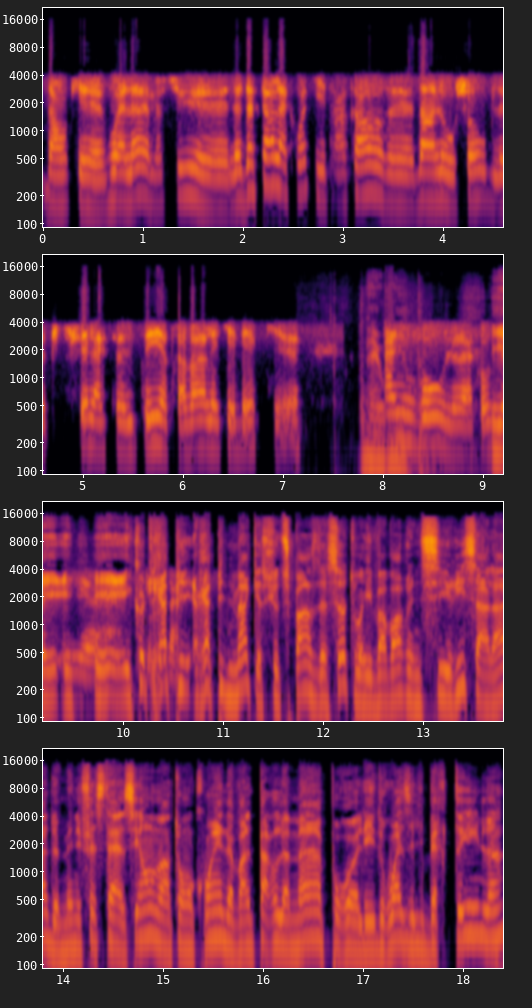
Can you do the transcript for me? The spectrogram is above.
donc voilà, Monsieur le docteur Lacroix qui est encore dans l'eau chaude puis qui fait l'actualité à travers le Québec Ben oui. à nouveau là, à cause de Et, ces, et- euh, et écoute, rapi- rapidement, qu'est-ce que tu penses de ça? Toi, il va y avoir une série, ça a l'air, de manifestations dans ton coin devant le Parlement pour euh, les droits et libertés, là.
